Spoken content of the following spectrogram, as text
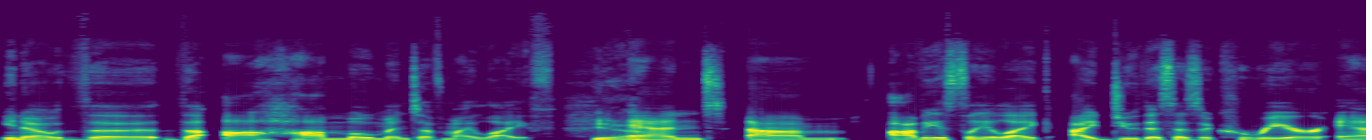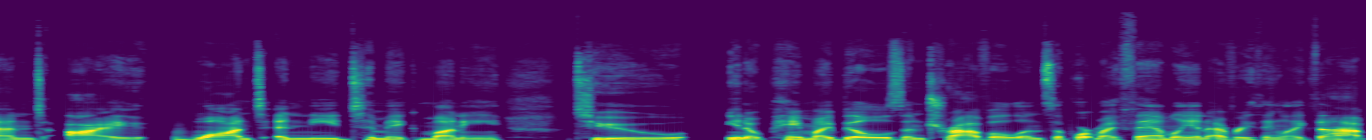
you know the the aha moment of my life yeah. and um obviously like i do this as a career and i want and need to make money to you know pay my bills and travel and support my family and everything like that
